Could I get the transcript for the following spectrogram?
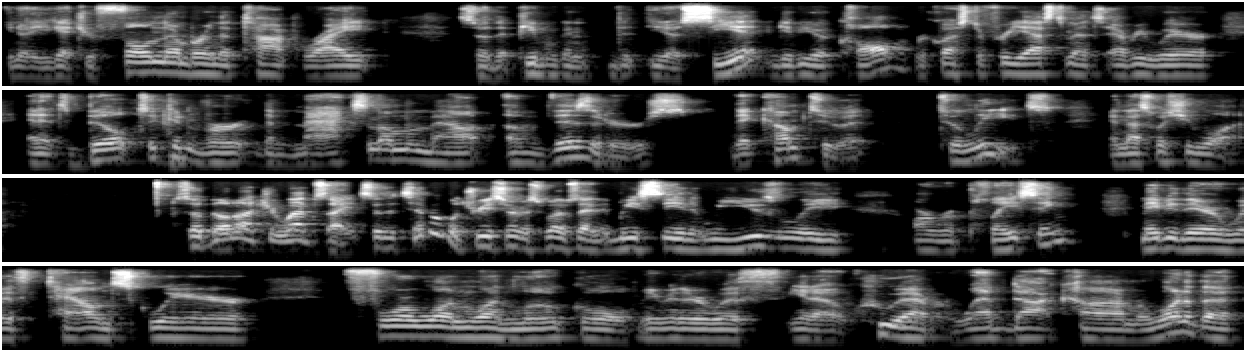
You know, you get your phone number in the top right so that people can you know see it give you a call request a free estimates everywhere and it's built to convert the maximum amount of visitors that come to it to leads. And that's what you want. So build out your website. So the typical tree service website that we see that we usually are replacing, maybe they're with Town Square, 411 local, maybe they're with, you know, whoever, web.com or one of the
